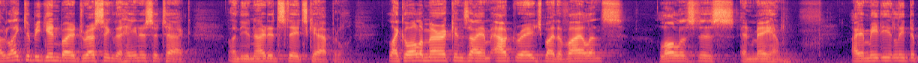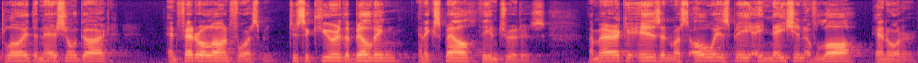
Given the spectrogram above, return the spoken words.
I would like to begin by addressing the heinous attack on the United States Capitol. Like all Americans, I am outraged by the violence, lawlessness, and mayhem. I immediately deployed the National Guard and federal law enforcement to secure the building and expel the intruders. America is and must always be a nation of law and order.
